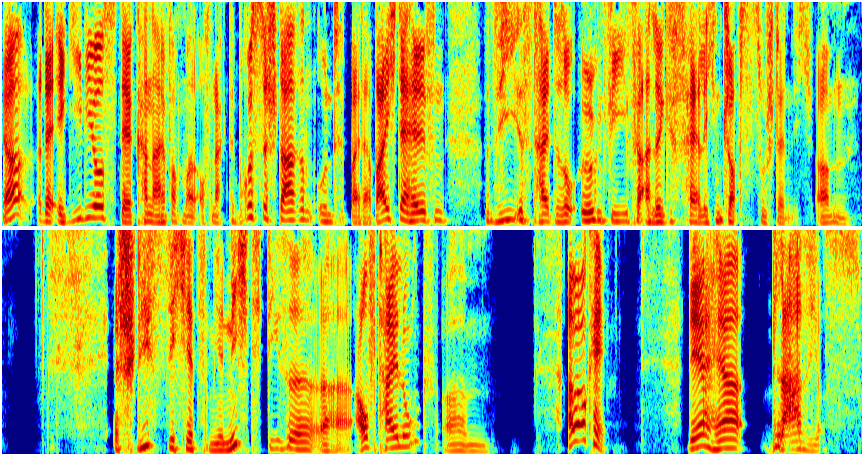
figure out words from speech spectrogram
Ja, der Egidius, der kann einfach mal auf nackte Brüste starren und bei der Beichte helfen. Sie ist halt so irgendwie für alle gefährlichen Jobs zuständig. Ähm, es schließt sich jetzt mir nicht diese äh, Aufteilung. Ähm, aber okay. Der Herr Blasius,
